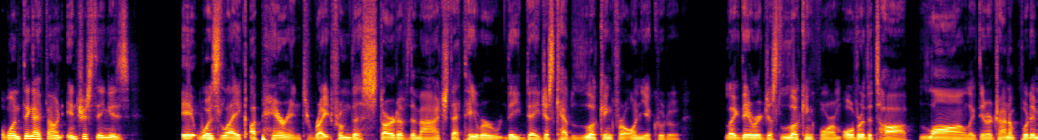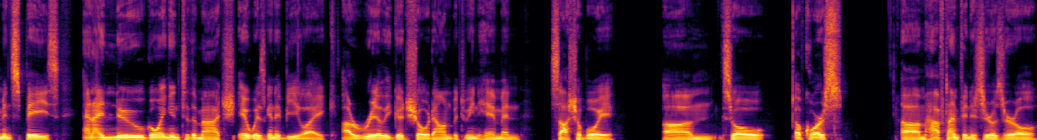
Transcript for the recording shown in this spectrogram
one thing I found interesting is it was like apparent right from the start of the match that they were they they just kept looking for Onyekuru. Like they were just looking for him over the top, long, like they were trying to put him in space. And I knew going into the match it was gonna be like a really good showdown between him and Sacha Boey. Um, so of course, um, halftime finished 0-0.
